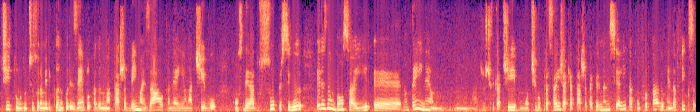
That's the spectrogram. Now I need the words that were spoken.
título do Tesouro Americano, por exemplo, pagando uma taxa bem mais alta, né, e é um ativo considerado super seguro, eles não vão sair, é, não tem né, um, uma justificativa, um motivo para sair, já que a taxa vai permanecer ali, está confortável, renda fixa,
